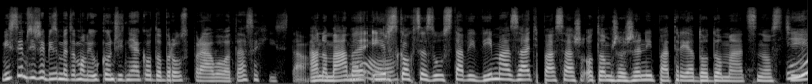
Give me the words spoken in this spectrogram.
Myslím si, že by sme to mali ukončiť nejakou dobrou správou a tá sa chystá. Áno, máme. No. Írsko chce z ústavy vymazať pasáž o tom, že ženy patria do domácnosti.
